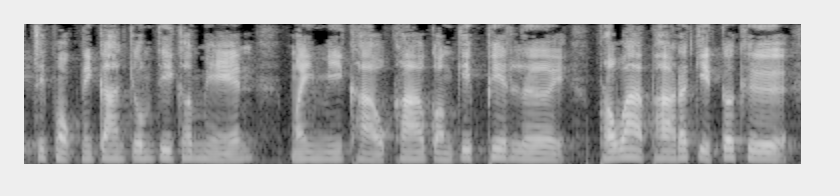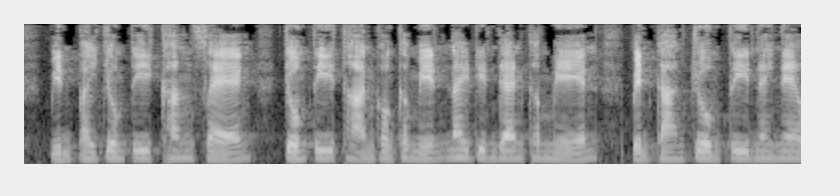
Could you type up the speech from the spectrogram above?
F16 ในการโจมตีเขมร ไม่มีข่าวคราวของกิฟเพนเลย เพราะว่าภารกิจก็คือ บินไปโจมตีคลังแสง โจมตีฐานของเขมรในดินแดนเขมร เป็นการโจมตีในแนว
